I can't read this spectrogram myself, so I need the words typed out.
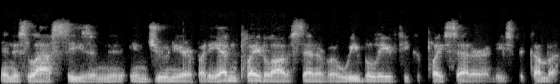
in his last season in, in, junior, but he hadn't played a lot of center. But we believed he could play center, and he's become a,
